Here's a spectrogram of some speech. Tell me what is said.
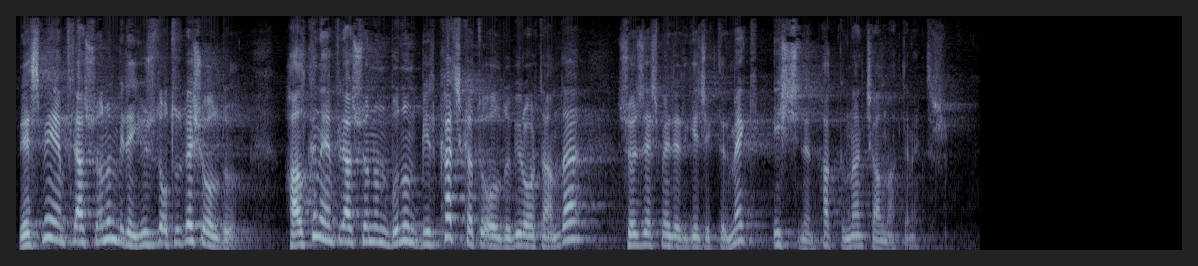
Resmi enflasyonun bile yüzde 35 olduğu, halkın enflasyonun bunun birkaç katı olduğu bir ortamda sözleşmeleri geciktirmek işçinin hakkından çalmak demektir.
